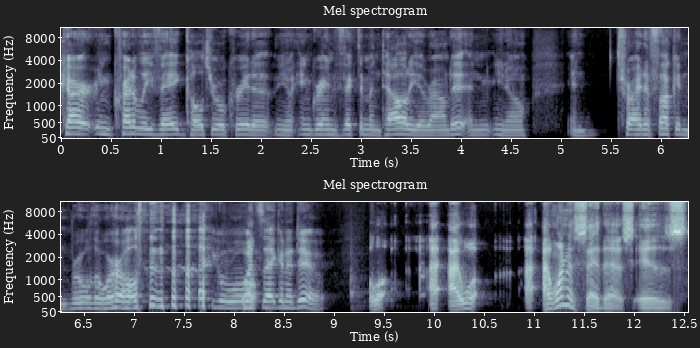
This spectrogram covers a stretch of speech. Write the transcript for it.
car- incredibly vague culture will create a you know ingrained victim mentality around it, and you know, and try to fucking rule the world. like, what's that gonna do? Well, I, I will. I, I want to say this is,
